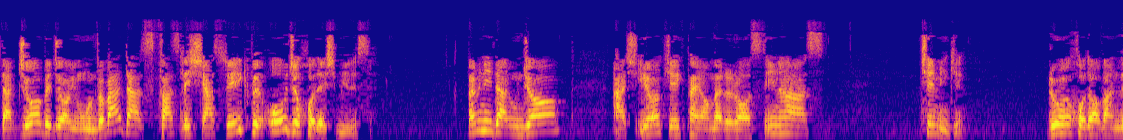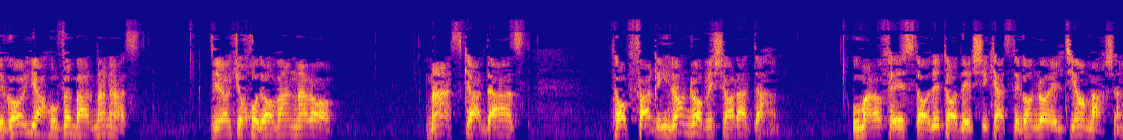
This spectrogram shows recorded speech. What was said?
در جا به جای اون و بعد در فصل 61 به اوج خودش می‌رسه. ببینید در اونجا اشیا که یک پیامبر راستین هست چه میگه؟ روح خداوندگار یهوه بر من است زیرا که خداوند مرا مس کرده است تا فقیران را بشارت دهم. او مرا فرستاده تا دل شکستگان را التیام بخشم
